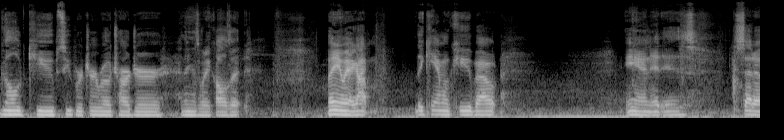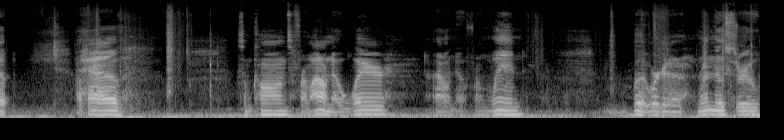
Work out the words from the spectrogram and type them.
gold cube super turbocharger i think that's what he calls it. But anyway i got the camo cube out and it is set up. I have some cons from i don't know where i don't know from when but we're gonna run those through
